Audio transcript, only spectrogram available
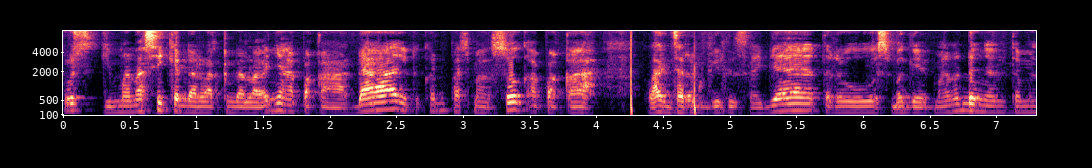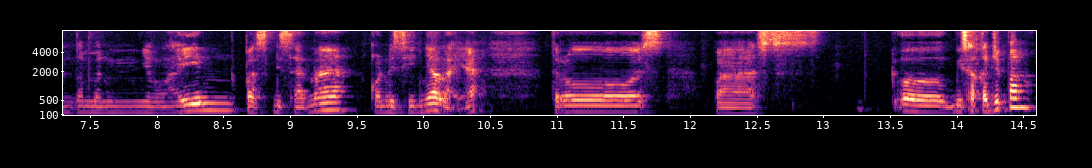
Terus gimana sih kendala-kendalanya? Apakah ada itu kan pas masuk? Apakah lancar begitu saja? Terus bagaimana dengan teman-teman yang lain pas di sana? Kondisinya lah ya. Terus pas uh, bisa ke Jepang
